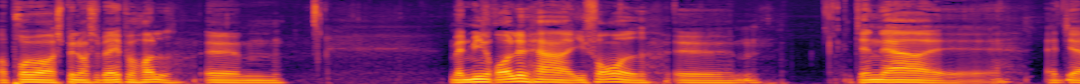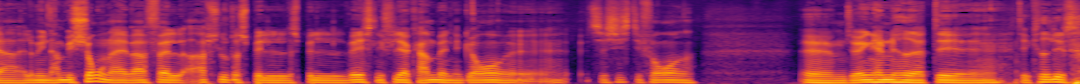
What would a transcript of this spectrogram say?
at prøve at spille mig tilbage på holdet. Øh, men min rolle her i foråret, øh, den er, øh, at jeg, eller min ambition er i hvert fald absolut at spille, spille væsentligt flere kampe, end jeg gjorde øh, til sidst i foråret. Øh, det er jo ingen hemmelighed, at det, det er kedeligt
